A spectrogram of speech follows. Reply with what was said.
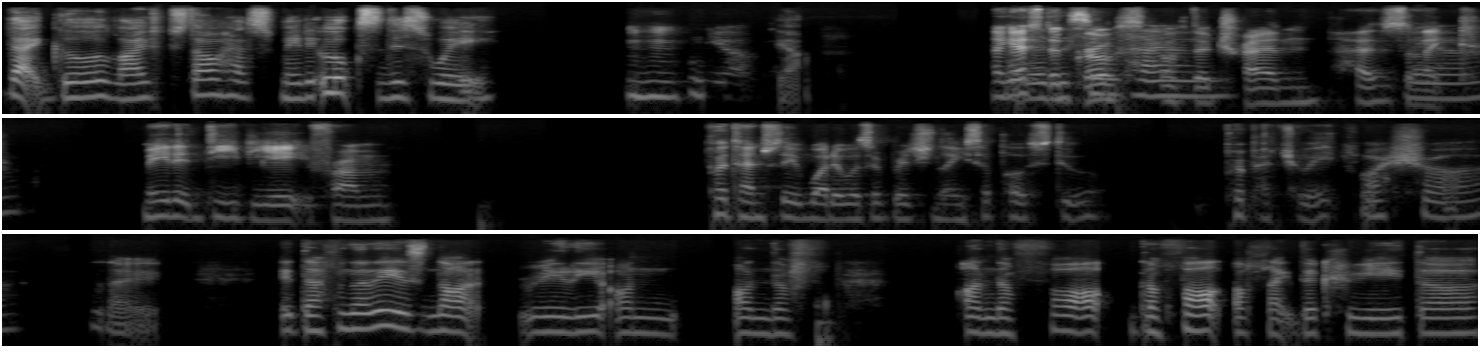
that girl lifestyle has made it looks this way. Mhm. Yeah. I But guess the the same growth of the trend has like made it deviate from potentially what it was originally supposed to perpetuate. for sure like it definitely is not really on on the f- on the fault the fault of like the creator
